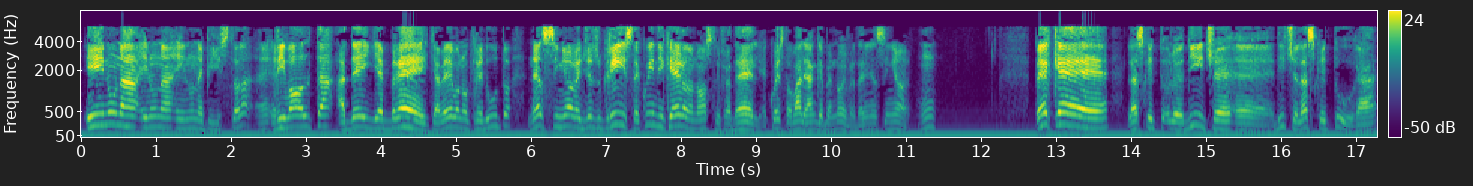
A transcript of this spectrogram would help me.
in, una, in, una, in un'epistola eh, rivolta a degli ebrei che avevano creduto nel Signore Gesù Cristo e quindi che erano nostri fratelli, e questo vale anche per noi, fratelli del Signore. Hm? Perché la dice, eh, dice, la scrittura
